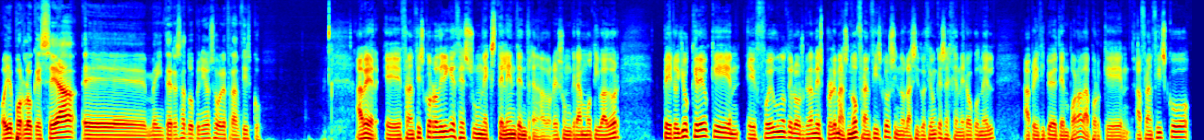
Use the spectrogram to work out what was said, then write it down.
Oye, por lo que sea, eh, me interesa tu opinión sobre Francisco. A ver, eh, Francisco Rodríguez es un excelente entrenador, es un gran motivador pero yo creo que eh, fue uno de los grandes problemas, no Francisco, sino la situación que se generó con él a principio de temporada, porque a Francisco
